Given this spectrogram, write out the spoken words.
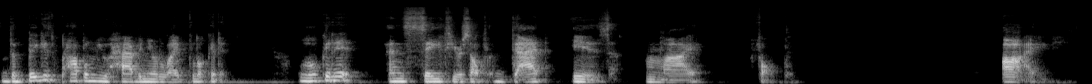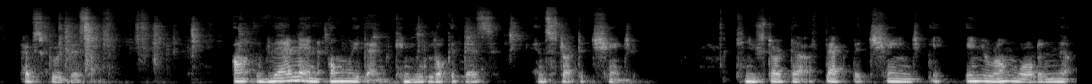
the biggest problem you have in your life look at it look at it and say to yourself that is my fault i have screwed this up uh, then and only then can you look at this and start to change it can you start to affect the change in your own world and in the,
